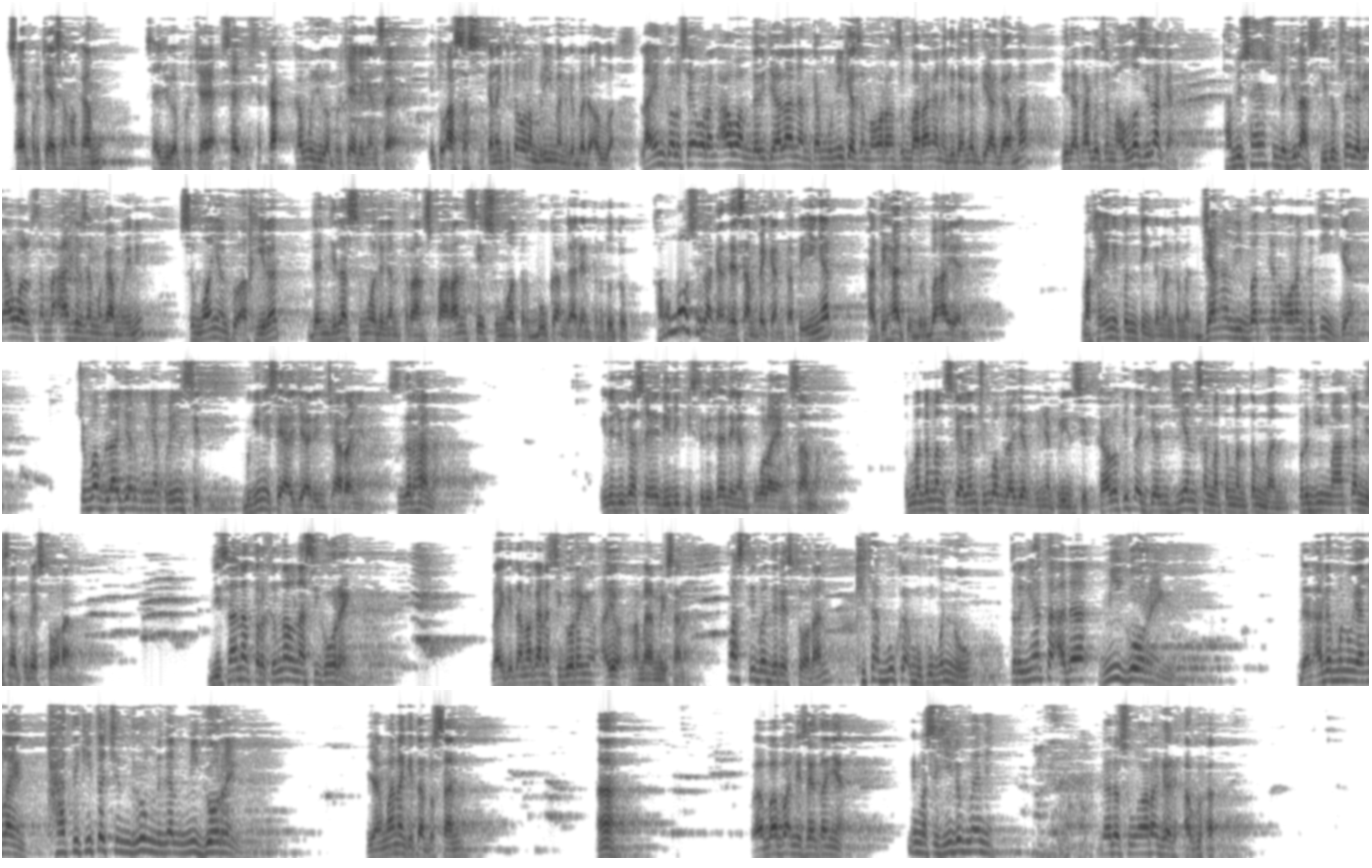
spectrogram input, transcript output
Saya percaya sama kamu, saya juga percaya, saya, kamu juga percaya dengan saya. Itu asas, karena kita orang beriman kepada Allah. Lain kalau saya orang awam dari jalanan, kamu nikah sama orang sembarangan yang tidak ngerti agama, tidak takut sama Allah, silakan. Tapi saya sudah jelas, hidup saya dari awal sama akhir sama kamu ini, semuanya untuk akhirat, dan jelas semua dengan transparansi, semua terbuka, nggak ada yang tertutup. Kamu mau silakan saya sampaikan, tapi ingat hati-hati berbahaya. Maka ini penting teman-teman, jangan libatkan orang ketiga. Coba belajar punya prinsip. Begini saya ajarin caranya, sederhana. Ini juga saya didik istri saya dengan pola yang sama. Teman-teman sekalian coba belajar punya prinsip. Kalau kita janjian sama teman-teman, pergi makan di satu restoran. Di sana terkenal nasi goreng. Baik kita makan nasi goreng, ayo ramai-ramai ke sana. Pas tiba di restoran, kita buka buku menu, ternyata ada mie goreng. Dan ada menu yang lain. Hati kita cenderung dengan mie goreng. Yang mana kita pesan? Ah, Bapak-bapak nih saya tanya, ini masih hidup gak nih? Gak ada suara, gak ada apa.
